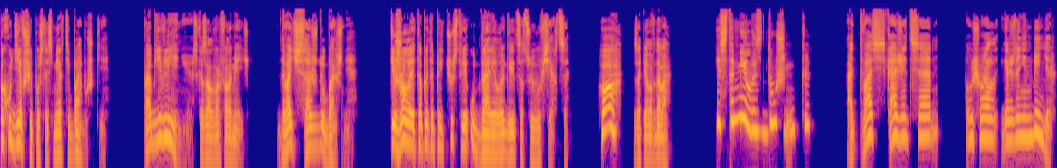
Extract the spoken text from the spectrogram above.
похудевший после смерти бабушки. — По объявлению, — сказал Варфоломеич. — Два часа жду, барышня. Тяжелое копыто предчувствия ударило Грицацуеву в сердце. — О! — запела вдова. — Истомилась душенька. — От вас, кажется, ушел гражданин Бендер.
